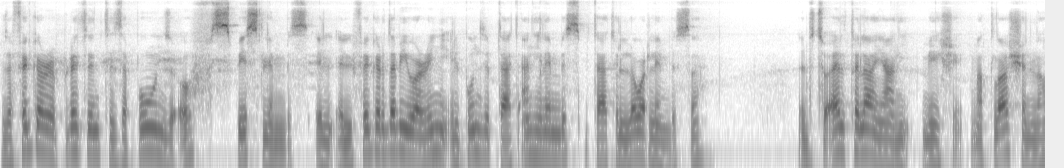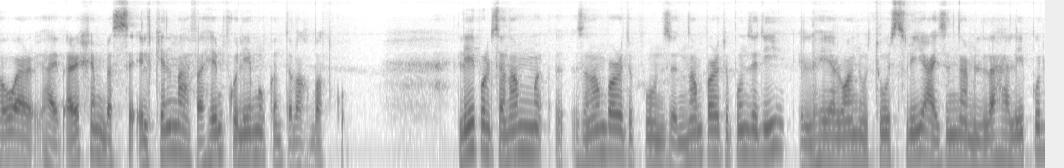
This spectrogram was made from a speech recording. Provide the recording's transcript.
The figure represents the bones of space limbs. ال ال figure ده بيوريني ال bones بتاعت أنهي limbs بتاعت ال lower limbs. صح؟ السؤال طلع يعني ماشي. ما طلعش إن هو هيبقى رخم بس الكلمة هفهمكوا ليه ممكن تلخبطكوا. label the, num the numbered bones ال numbered bones دي اللي هي ال 1 و 2 و 3 عايزين نعمل لها label.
